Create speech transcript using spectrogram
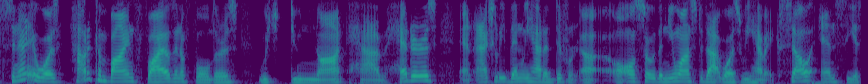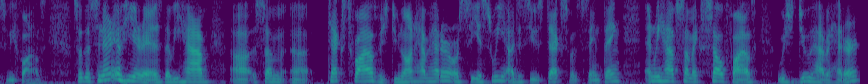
scenario was how to combine files in a folders which do not have headers. And actually then we had a different uh, also the nuance to that was we have excel and csv files. So the scenario here is that we have uh, some uh, text files which do not have header or csv i just use text but it's the same thing. And we have some excel files which do have a header.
